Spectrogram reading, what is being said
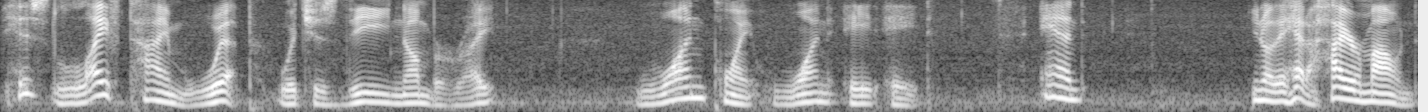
his lifetime whip, which is the number, right? 1.188. And you know, they had a higher mound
